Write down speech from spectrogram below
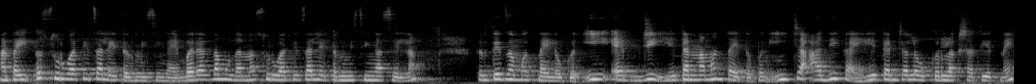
आता इथं सुरुवातीचा लेटर मिसिंग आहे. बऱ्याचदा मुलांना सुरुवातीचा लेटर मिसिंग असेल ना तर ते जमत नाही लवकर. ई एफ जी हे त्यांना म्हणता येतं पण e ईच्या आधी काय हे त्यांच्या लवकर लक्षात येत नाही.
